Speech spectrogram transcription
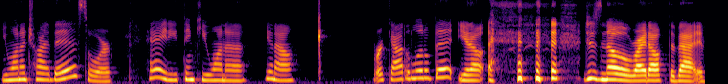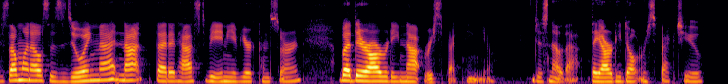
you want to try this?" or "Hey, do you think you want to, you know, work out a little bit, you know, just know right off the bat if someone else is doing that, not that it has to be any of your concern, but they're already not respecting you. Just know that they already don't respect you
